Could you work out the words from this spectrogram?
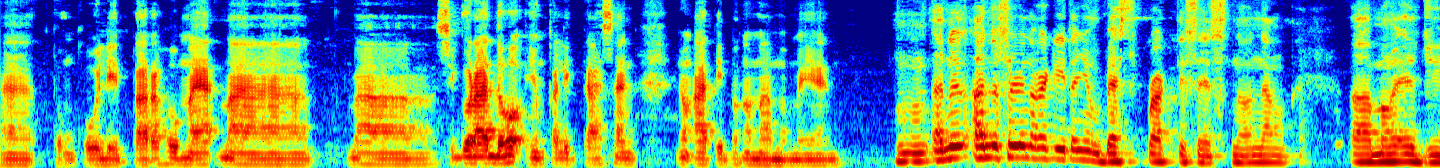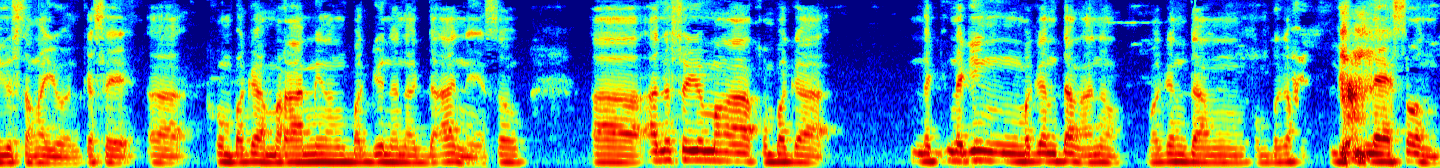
ah, tungkulin para ho ma, ma, ma- sigurado ho yung kaligtasan ng ating mga mamamayan. Mm, ano ano sir nakikita yung best practices no ng ah, mga LGUs na ngayon kasi ah, kumbaga marami ng bagyo na nagdaan eh. So ah, ano sir yung mga kumbaga nag, naging magandang ano, magandang kumbaga lesson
